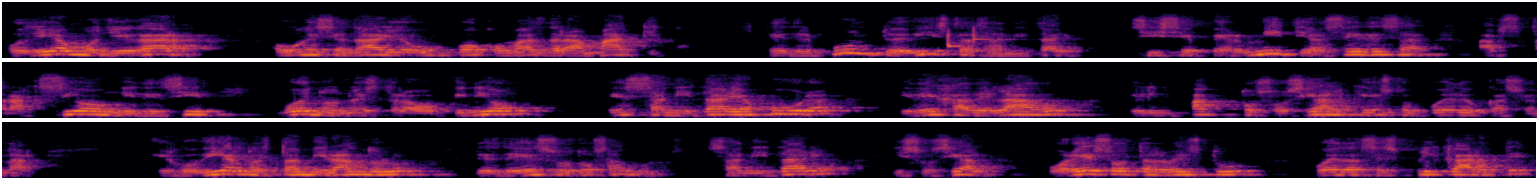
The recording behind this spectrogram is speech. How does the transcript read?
podríamos llegar a un escenario un poco más dramático desde el punto de vista sanitario. si se permite hacer esa abstracción y decir, bueno, nuestra opinión es sanitaria pura y deja de lado el impacto social que esto puede ocasionar. El gobierno está mirándolo desde esos dos ángulos, sanitario y social. Por eso tal vez tú puedas explicarte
